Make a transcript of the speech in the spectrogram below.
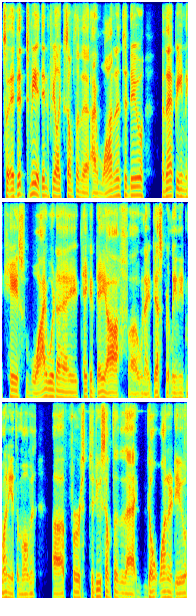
So it did to me, it didn't feel like something that I wanted to do, and that being the case, why would I take a day off, uh, when I desperately need money at the moment, uh, first to do something that I don't wanna do,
